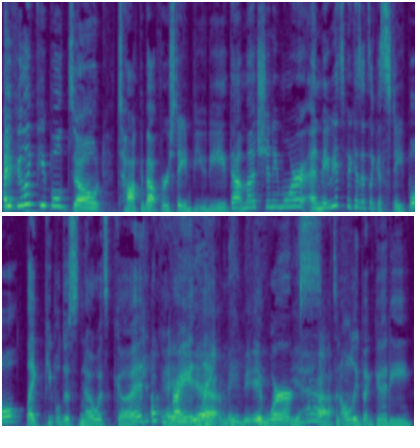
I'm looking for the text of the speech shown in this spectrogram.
I feel like people don't talk about first aid beauty that much anymore. And maybe it's because it's like a staple. Like people just know it's good. Okay. Right? Yeah, like, maybe. It works. Yeah. It's an oldie but goodie.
